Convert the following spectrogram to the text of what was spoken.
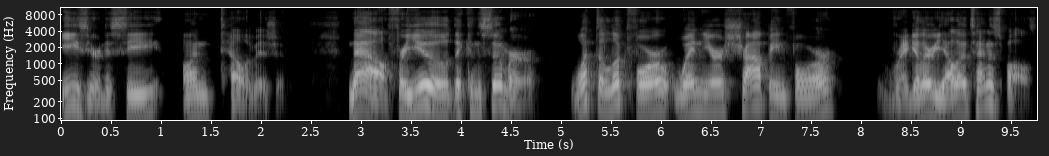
easier to see on television. Now, for you, the consumer, what to look for when you're shopping for regular yellow tennis balls?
